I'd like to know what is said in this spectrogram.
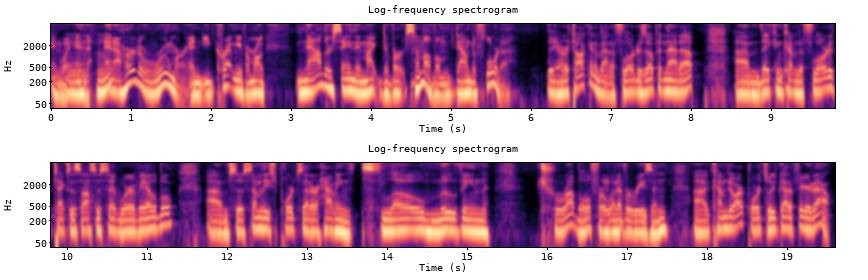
and waiting. Mm-hmm. And, and I heard a rumor, and you correct me if I'm wrong. Now they're saying they might divert some of them down to Florida. They are talking about it. Florida's opened that up. Um, they can come to Florida. Texas also said we're available. Um, so some of these ports that are having slow moving trouble for mm-hmm. whatever reason, uh, come to our ports. We've got to figure it out.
